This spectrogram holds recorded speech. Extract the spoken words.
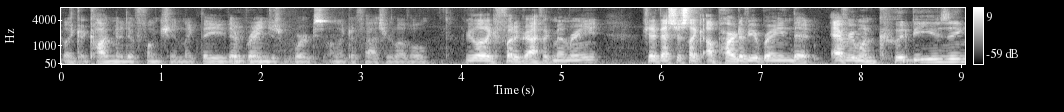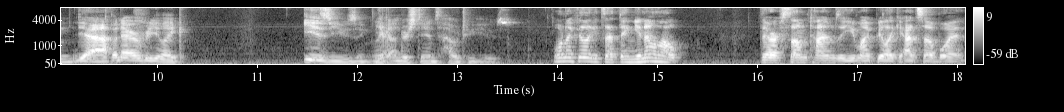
like a cognitive function. Like they their Mhm. brain just works on like a faster level. People with, like photographic memory, I feel like that's just like a part of your brain that everyone could be using, Yeah. but not everybody like is using, like Yeah. understands how to use. Well, and I feel like it's that thing. You know how there are some times that you might be like at Subway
